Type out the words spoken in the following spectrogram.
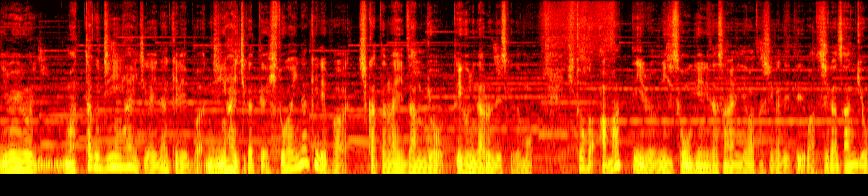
いろいろ全く人員配置がいなければ、人員配置がって人がいなければ仕方ない残業っていうふうになるんですけども、人が余っているのに送迎に出さないで私が出て、私が残業。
